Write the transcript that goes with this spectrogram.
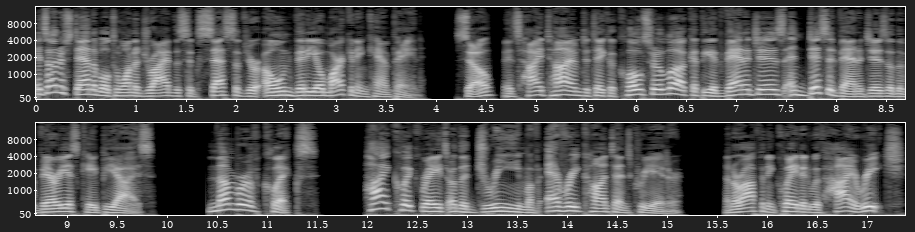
it's understandable to want to drive the success of your own video marketing campaign. So, it's high time to take a closer look at the advantages and disadvantages of the various KPIs. Number of clicks. High click rates are the dream of every content creator and are often equated with high reach.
